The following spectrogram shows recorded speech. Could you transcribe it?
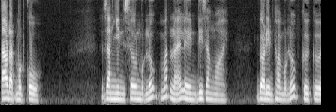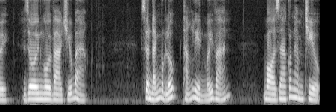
Tao đặt một củ Giàn nhìn Sơn một lúc, Mắt lóe lên, đi ra ngoài. Gọi điện thoại một lúc, cười cười, Rồi ngồi vào chiếu bạc. Sơn đánh một lúc, thắng liền mấy ván. Bỏ ra có 5 triệu,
